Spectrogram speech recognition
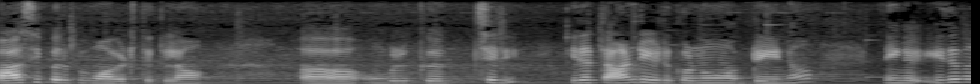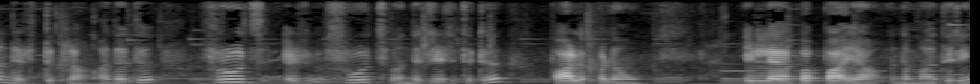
பாசிப்பருப்பு மாவு எடுத்துக்கலாம். உங்களுக்கு சரி இதை தாண்டி எடுக்கணும் அப்படின்னா நீங்கள் இதை வந்து எடுத்துக்கலாம். அதாவது ஃப்ரூட்ஸ் எடு ஃப்ரூட்ஸ் வந்துட்டு எடுத்துகிட்டு வாழைப்பழம் இல்லை பப்பாயா அந்த மாதிரி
